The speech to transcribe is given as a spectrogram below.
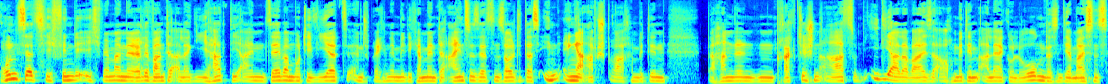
Grundsätzlich finde ich, wenn man eine relevante Allergie hat, die einen selber motiviert, entsprechende Medikamente einzusetzen, sollte das in enger Absprache mit den behandelnden praktischen Arzt und idealerweise auch mit dem Allergologen, das sind ja meistens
